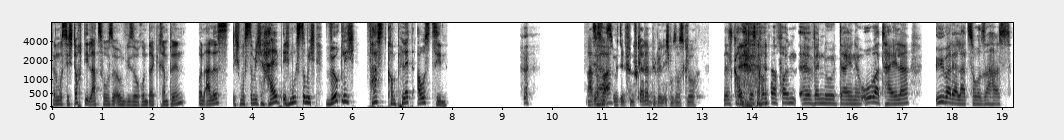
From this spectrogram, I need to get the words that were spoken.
Dann musste ich doch die Latzhose irgendwie so runterkrempeln und alles. Ich musste mich halb, ich musste mich wirklich fast komplett ausziehen. Was Ja. machst du mit den fünf Kleiderbügeln? Ich muss aufs Klo. Das kommt, das kommt davon, äh, wenn du deine Oberteile über der Latzhose hast.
